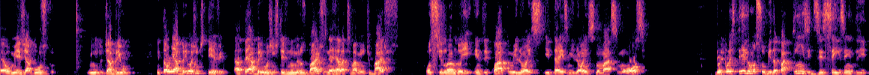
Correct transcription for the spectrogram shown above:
é, é o mês de agosto. Minto, de abril. Então, em abril a gente teve, até abril a gente teve números baixos, né? Relativamente baixos oscilando aí entre 4 milhões e 10 milhões, no máximo 11. Depois teve uma subida para 15, 16 entre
